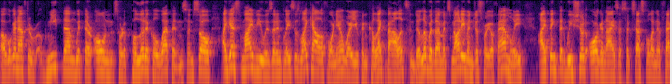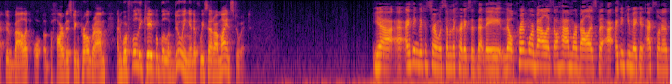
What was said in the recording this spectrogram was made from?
uh, we're going to have to meet them with their own sort of political weapons. And so I guess my view is that in places like California, where you can collect ballots and deliver them, it's not even just for your family. I think that we should organize a successful and effective ballot uh, harvesting program, and we're fully capable of doing it if we set our minds to it. Yeah, I think the concern with some of the critics is that they they'll print more ballots, they'll have more ballots, but I think you make an excellent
